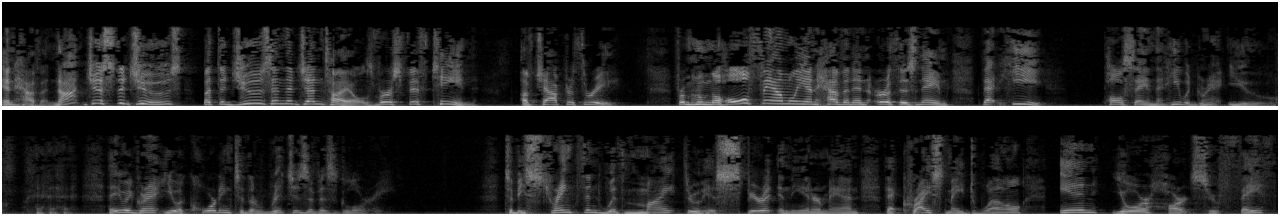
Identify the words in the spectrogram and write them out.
in heaven, not just the Jews, but the Jews and the Gentiles, verse 15 of chapter 3, from whom the whole family in heaven and earth is named, that he, Paul's saying that he would grant you, he would grant you according to the riches of his glory to be strengthened with might through his spirit in the inner man, that Christ may dwell in your hearts through faith,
